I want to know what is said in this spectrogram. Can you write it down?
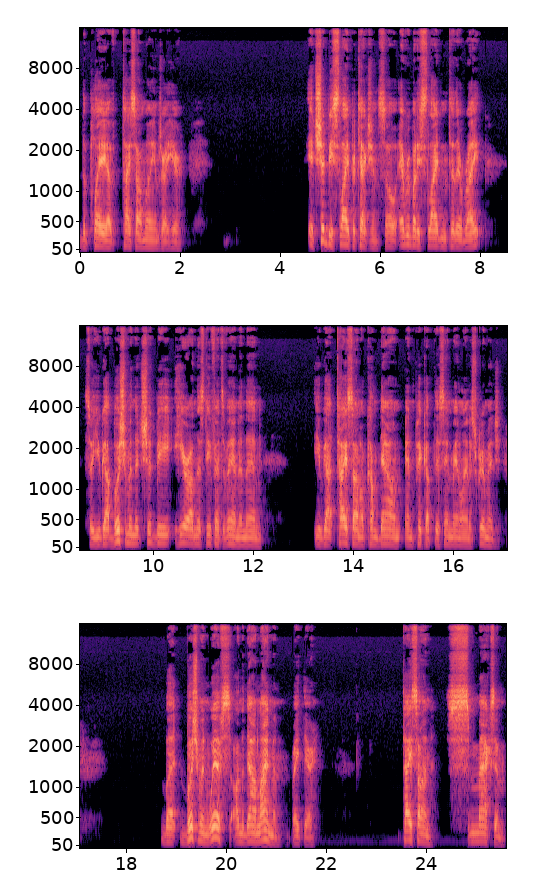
the play of Ty'Son Williams right here. It should be slide protection. So everybody's sliding to their right. So you got Bushman that should be here on this defensive end, and then you've got Ty'Son will come down and pick up this in man line of scrimmage. But Bushman whiffs on the down lineman right there. Ty'Son smacks him.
